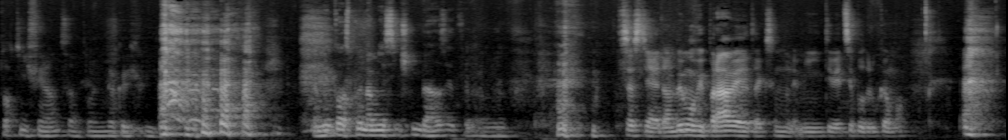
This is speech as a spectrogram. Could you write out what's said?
platí finance, to není tak rychlý. Tam je to aspoň na měsíční bázi. Teda. Přesně, tam by mohl vyprávět, tak se mu nemění ty věci pod rukama.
